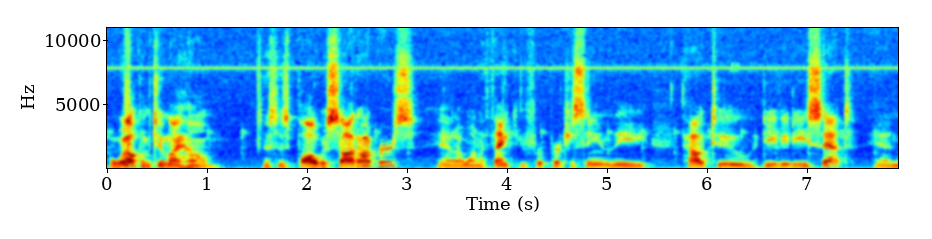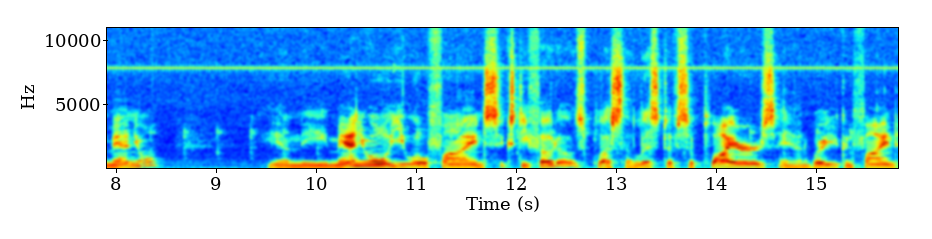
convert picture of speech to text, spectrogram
Welcome to my home. This is Paul with Sodhoppers, and I want to thank you for purchasing the how-to DVD set and manual. In the manual you will find 60 photos plus a list of suppliers and where you can find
